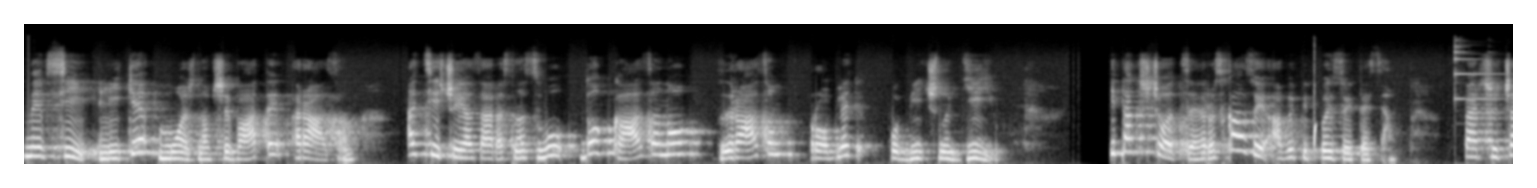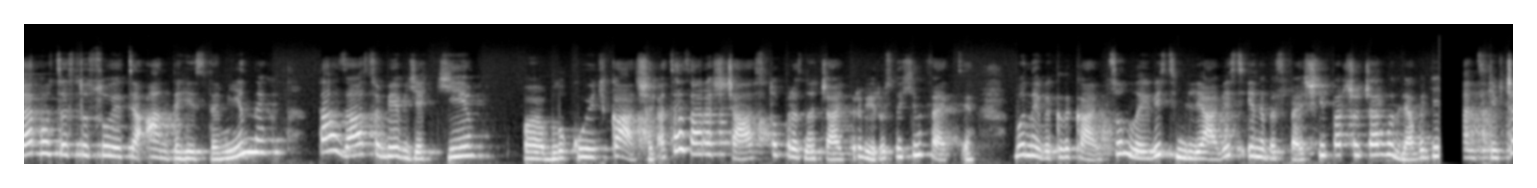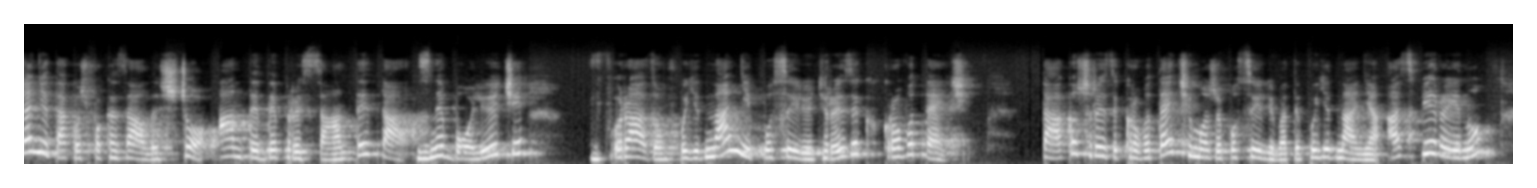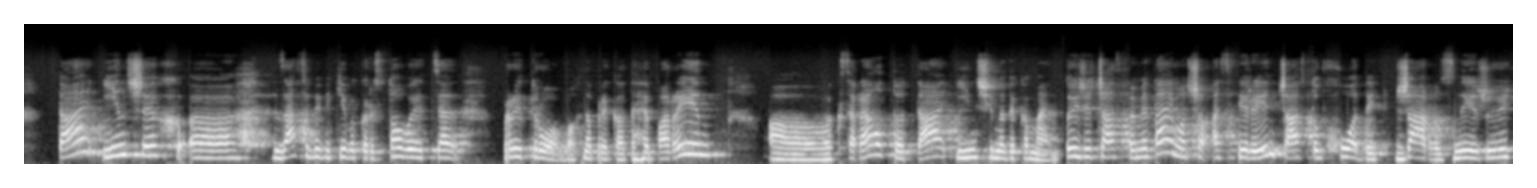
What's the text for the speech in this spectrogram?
Не всі ліки можна вживати разом. А ці, що я зараз назву, доказано разом роблять побічну дію. І так, що це? Розказую, а ви підписуйтеся. В першу чергу це стосується антигістамінних та засобів, які е, блокують кашель. А це зараз часто призначають при вірусних інфекціях. Вони викликають сонливість, млявість і небезпечні в першу чергу для водіїв. Американські вчені також показали, що антидепресанти та знеболюючі разом в поєднанні посилюють ризик кровотечі. Також ризик кровотечі може посилювати поєднання аспірину та інших е, засобів, які використовуються при тромбах, наприклад, гепарин, ксарелто та інші медикаменти. В той же час пам'ятаємо, що аспірин часто входить в жарознижуючі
